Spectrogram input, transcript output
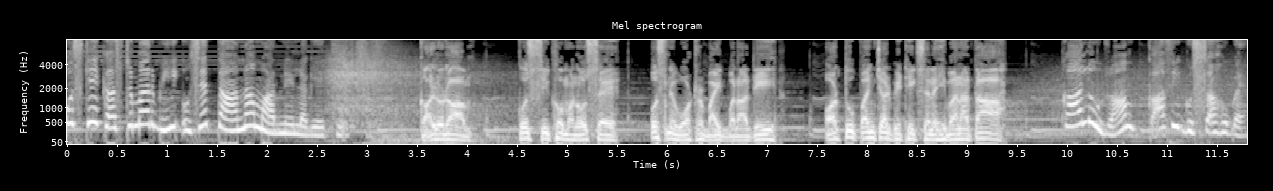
उसके कस्टमर भी उसे ताना मारने लगे थे। कालू राम कुछ सीखो मनोज से। उसने वाटर बाइक बना दी और तू पंचर भी ठीक से नहीं बनाता। कालू राम काफ़ी गुस्सा हो गया।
